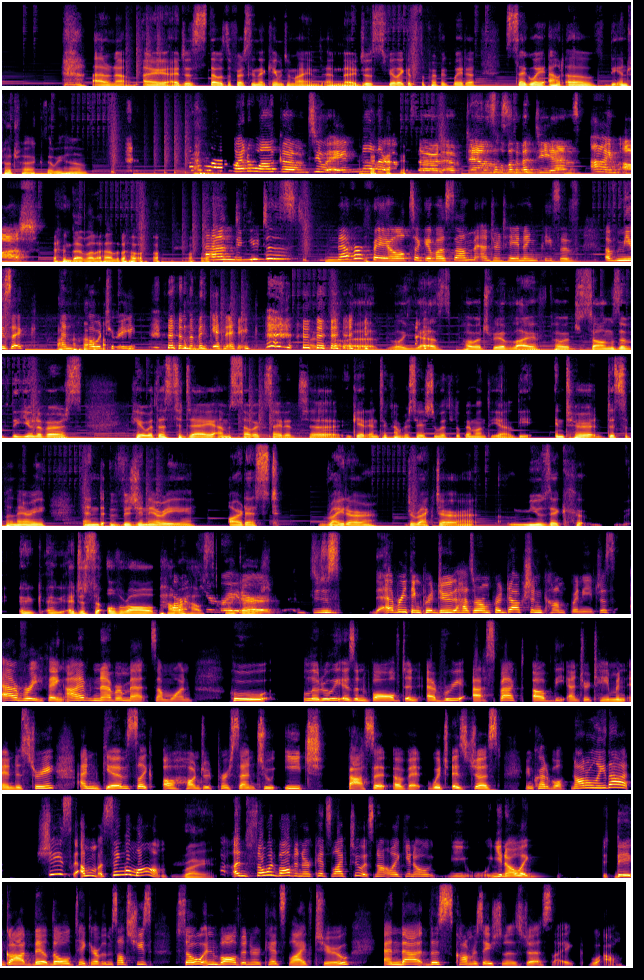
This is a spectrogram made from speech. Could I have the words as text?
I don't know. I, I just, that was the first thing that came to mind. And I just feel like it's the perfect way to segue out of the intro track that we have. Hello and welcome to another episode of Damsels in the DMs. I'm Ash. And I'm Alejandro. and you just never fail to give us some entertaining pieces of music and poetry in the beginning. well, yes, poetry of life, poet songs of the universe. Here with us today, I'm so excited to get into conversation with Lupe Montiel, the interdisciplinary and visionary artist, writer, director, music, uh, uh, just overall powerhouse. Art curator, just everything produce has her own production company just everything. I've never met someone who literally is involved in every aspect of the entertainment industry and gives like a hundred percent to each facet of it which is mm. just incredible. Not only that she's a single mom. Right. And so involved in her kid's life too. It's not like you know you, you know like they God they, they'll take care of themselves. She's so involved in her kid's life too, and that this conversation is just like wow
